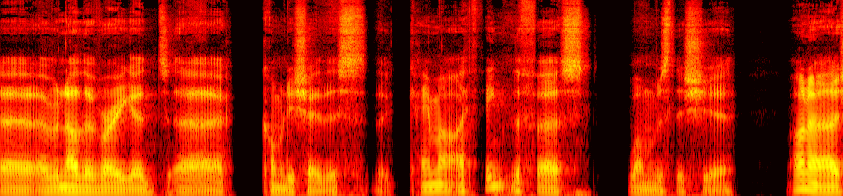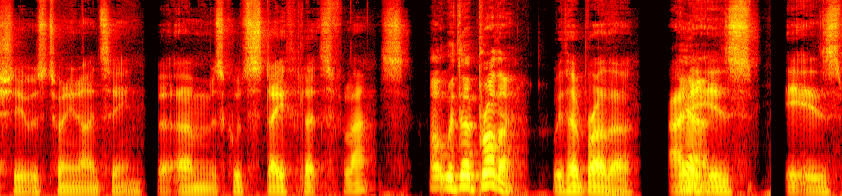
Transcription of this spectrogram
uh, another very good uh comedy show this that came out. I think the first one was this year. Oh no, actually it was 2019. But um, it's called Stath Lets Flats Oh, with her brother. with her brother, and Yeah. it is it is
